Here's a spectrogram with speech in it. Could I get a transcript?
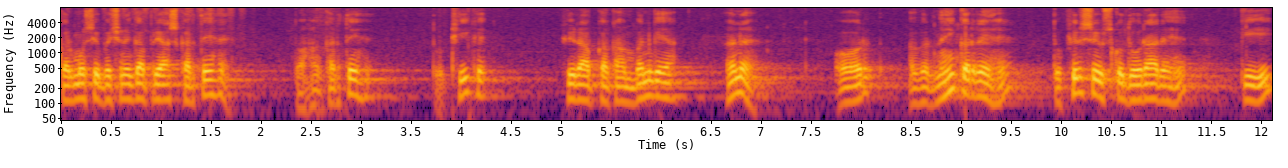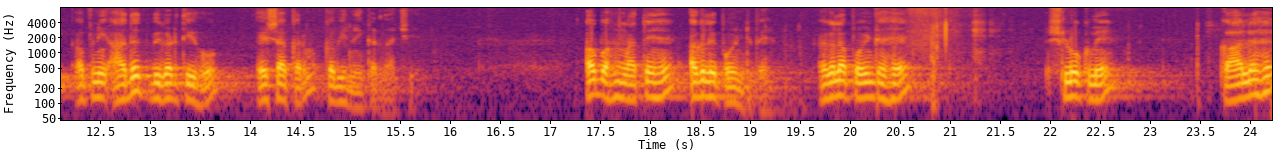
कर्मों से बचने का प्रयास करते हैं तो हाँ करते हैं तो ठीक है। फिर आपका काम बन गया, है ना? और अगर नहीं कर रहे हैं तो फिर से उसको दोहरा रहे हैं कि अपनी आदत बिगड़ती हो, ऐसा कर्म कभी नहीं करना चाहिए। अब हम आते हैं अगले पॉइंट पे। अगला पॉइंट है श्लोक में, काल है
